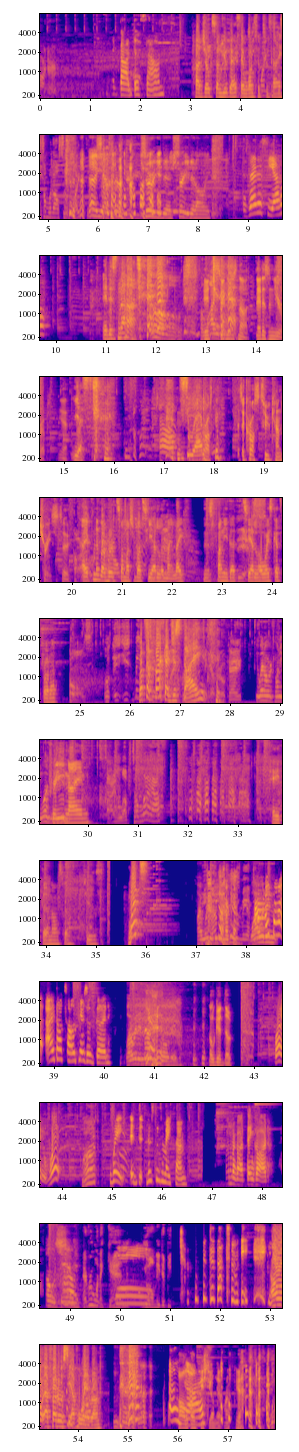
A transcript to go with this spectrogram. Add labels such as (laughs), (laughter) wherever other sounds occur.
harder. my god, this sound. Hard jokes on you guys. I wanted to die. Someone else's life force. yeah, sure, sure you did. Sure you did, Ollie. Is that in Seattle? It is not. (laughs) Oh, It certainly is not. That is in Europe. Yeah. yes. (laughs) Oh. (laughs) Seattle. Across, it's across two countries too. I've never heard so much about Seattle in my life. It's funny that Seattle always gets brought up. Balls. Look, it- it What the fuck? I just everyone to died? together, okay? You went over 21. didn't Three nine. I love to laugh. (laughs) Hate the announcer. Jesus. What? Why would it be? Okay. (laughs) Why would I it? thought I thought solitaires was good. Why would it not be COVID? (laughs) Oh, good though. Wait, what? What? Wait, it, this doesn't make sense. Oh my god, thank God. Oh damn oh, it! Everyone again? Yay. You all need to be. Who did that to me? Oh, I thought it was the other way around. Oh I'll, I'll god. you on that one. Yeah. (laughs) I knew,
